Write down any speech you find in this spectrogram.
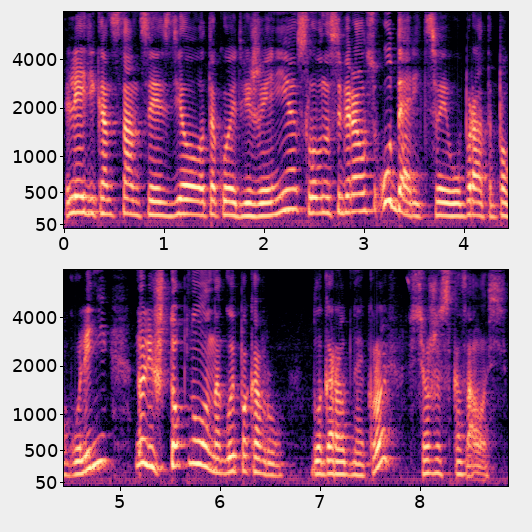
Леди Констанция сделала такое движение, словно собиралась ударить своего брата по голени, но лишь топнула ногой по ковру. Благородная кровь все же сказалась.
